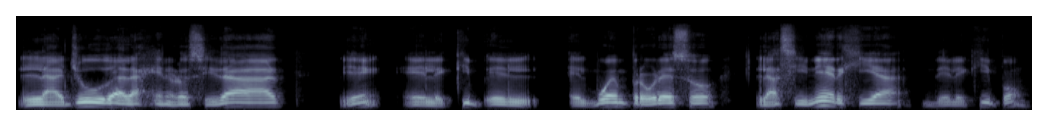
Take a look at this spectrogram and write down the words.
la ayuda, la generosidad. El, el, el buen progreso, la sinergia del equipo.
